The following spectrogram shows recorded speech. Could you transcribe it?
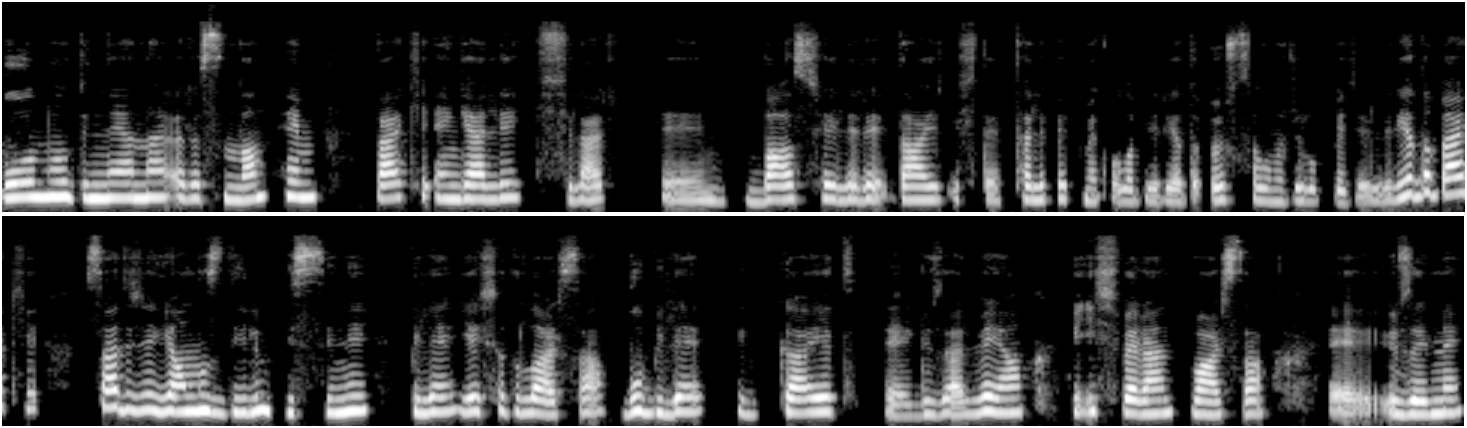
bunu dinleyenler arasından hem belki engelli kişiler e, bazı şeylere dair işte talep etmek olabilir ya da öz savunuculuk becerileri ya da belki sadece yalnız değilim hissini bile yaşadılarsa bu bile gayet e, güzel veya bir işveren varsa e, üzerine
